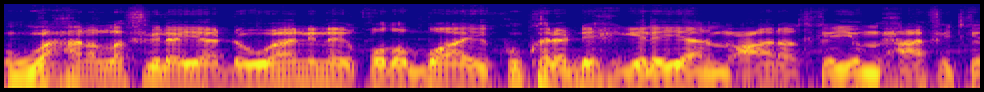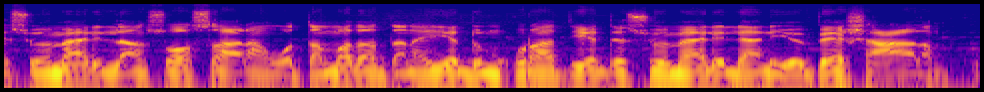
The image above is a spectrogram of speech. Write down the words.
Waxaana la filayaa dhowaan inay qodobo ay ku kala dhexgelayaan mucaaradka iyo muxaafidka somalilan soo saaraan waddamada daneeya dimuquraadiyadda somalilan iyo beesha caalamku.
